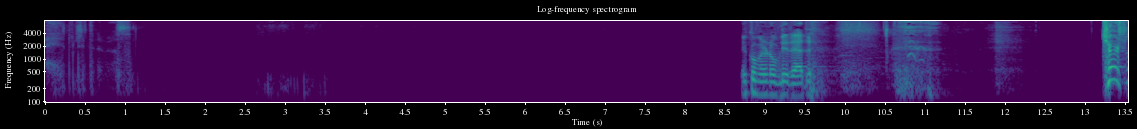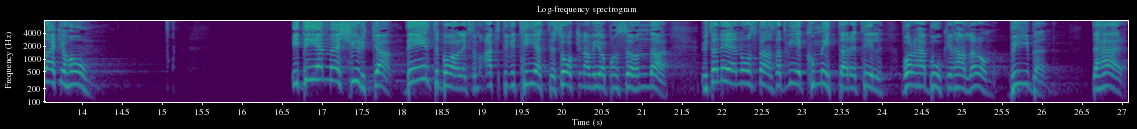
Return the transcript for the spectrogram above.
Nej, du blir lite nervös. Nu kommer du nog bli rädd. Church like a home. Idén med kyrka, det är inte bara liksom aktiviteter, sakerna vi gör på en söndag. Utan det är någonstans att vi är committade till vad den här boken handlar om. Bibeln. Det här.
